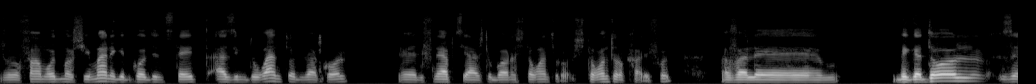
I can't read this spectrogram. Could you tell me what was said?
והופעה מאוד מרשימה נגד גולדן סטייט, אז עם דורנטות והכל, אה, לפני הפציעה שלו בעונה שטורונטו, לקחה אליפות, אבל אה, בגדול זה...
